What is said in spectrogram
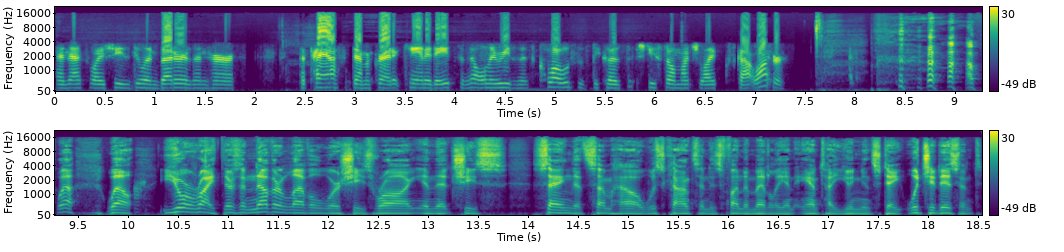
and that's why she's doing better than her the past Democratic candidates. And the only reason it's close is because she's so much like Scott Walker. well, well, you're right. There's another level where she's wrong in that she's saying that somehow Wisconsin is fundamentally an anti-union state, which it isn't.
